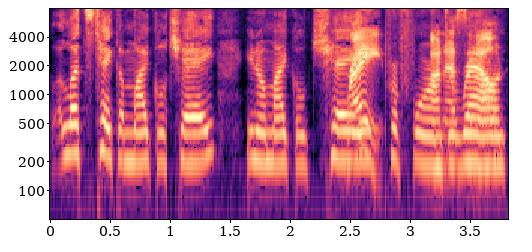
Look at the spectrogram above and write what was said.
let's take a Michael Che. You know, Michael Che right. performed around.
